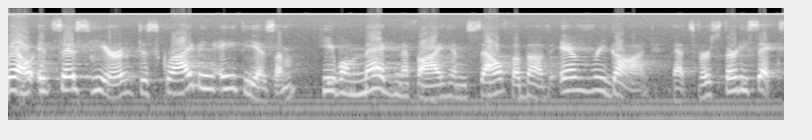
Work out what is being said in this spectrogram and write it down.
Well, it says here, describing atheism, he will magnify himself above every God. That's verse 36.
